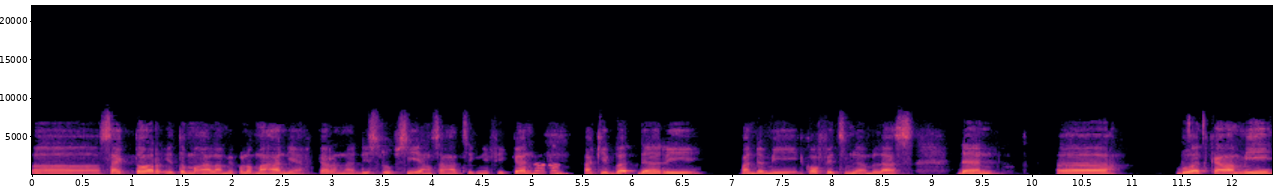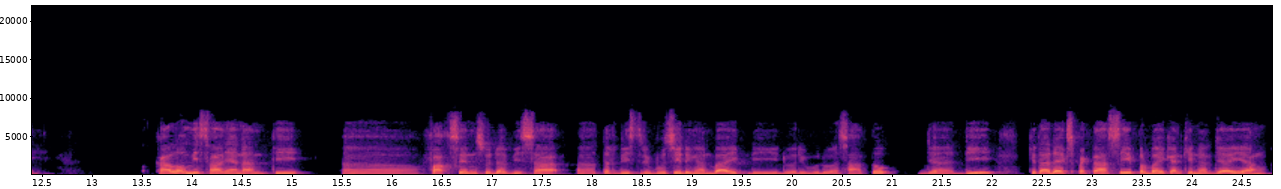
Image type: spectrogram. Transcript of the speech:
uh, sektor itu mengalami pelemahan ya karena disrupsi yang sangat signifikan hmm. akibat dari pandemi COVID-19. Dan uh, buat kami kalau misalnya nanti uh, vaksin sudah bisa uh, terdistribusi dengan baik di 2021, jadi kita ada ekspektasi perbaikan kinerja yang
